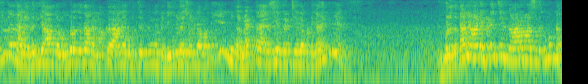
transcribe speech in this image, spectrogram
நீங்கள் தானே பெரிய ஆக்கள் உங்களுக்கு தானே மக்கள் ஆணை கொடுத்துருக்கீங்க நீங்களே சொல்ல வந்து ஏன் நீங்கள் மெட்ட அரசியல் கட்சியில் அப்படி கதைக்கிறீர்கள்? உங்களுக்கு தானே ஆணை கிடைச்சிருக்கு ஆறு மாசத்துக்கு முன்ன.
